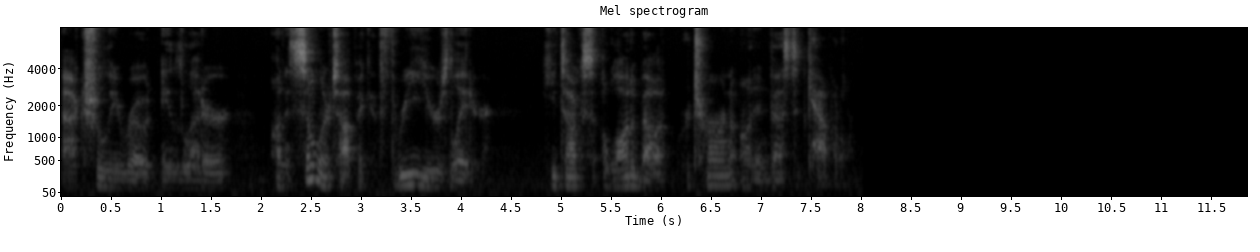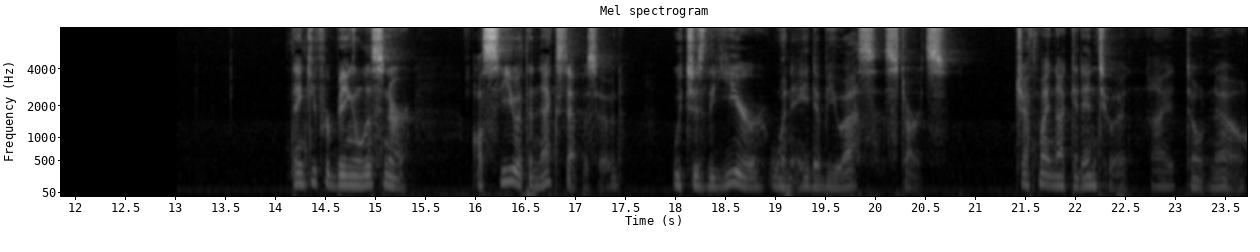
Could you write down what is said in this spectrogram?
actually wrote a letter on a similar topic three years later. He talks a lot about return on invested capital. Thank you for being a listener. I'll see you at the next episode, which is the year when AWS starts. Jeff might not get into it, I don't know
